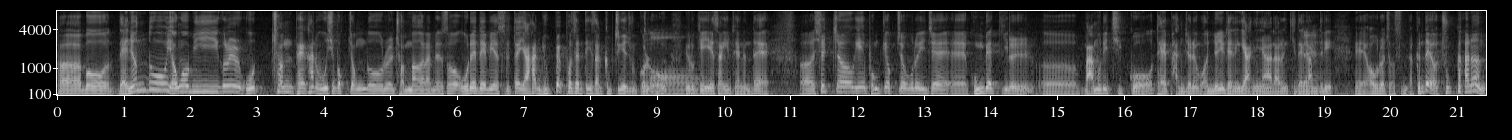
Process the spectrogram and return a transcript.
어, 뭐 내년도 영업이익을 5,150억 정도를 전망을 하면서 올해 대비했을 때 약 한 600% 이상 급증해 줄 걸로 오. 이렇게 예상이 되는데 어, 실적이 본격적으로 이제 에, 공백기를 어, 마무리 짓고 대반전의 원년이 되는 게 아니냐라는 기대감들이 예, 어우러졌습니다. 근데요 주가는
